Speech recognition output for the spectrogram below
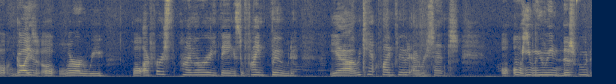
Oh, guys, uh, where are we? Well, our first primary thing is to find food. Yeah, we can't find food ever since. Oh, oh you, you mean this food?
